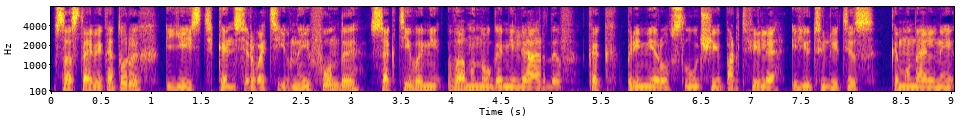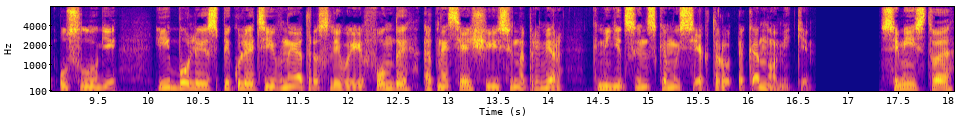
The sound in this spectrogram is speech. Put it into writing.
в составе которых есть консервативные фонды с активами во много миллиардов, как, к примеру, в случае портфеля Utilities коммунальные услуги, и более спекулятивные отраслевые фонды, относящиеся, например, к медицинскому сектору экономики. Семейство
